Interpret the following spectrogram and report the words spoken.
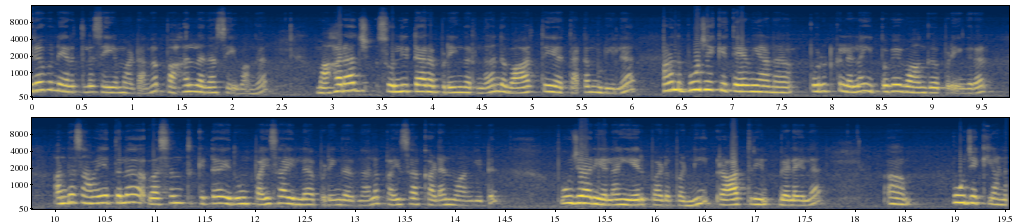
இரவு நேரத்தில் செய்ய மாட்டாங்க பகலில் தான் செய்வாங்க. மகாராஜ் சொல்லிட்டார் அப்படிங்கிறதுனால அந்த வார்த்தையை தட்ட முடியல. ஆனால் அந்த பூஜைக்கு தேவையான பொருட்கள் எல்லாம் இப்போவே வாங்கு அப்படிங்கிறார். அந்த சமயத்தில் வசந்த் கிட்ட எதுவும் பைசா இல்லை அப்படிங்கிறதுனால பைசா கடன் வாங்கிட்டு பூஜாரி எல்லாம் ஏற்பாடு பண்ணி ராத்திரி வேளையில் பூஜைக்கான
